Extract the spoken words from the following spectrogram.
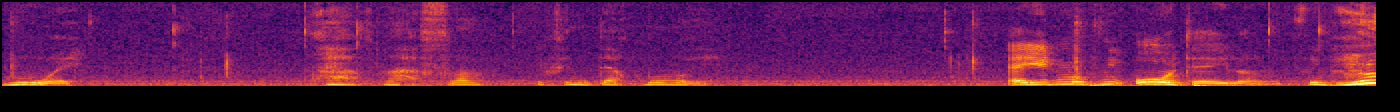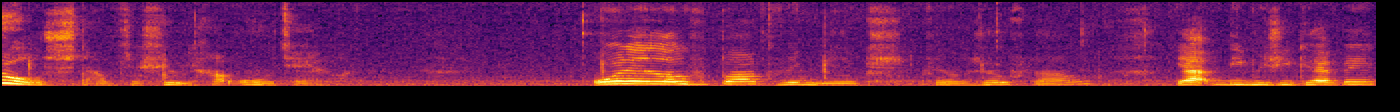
mooi. Laat maar even. Ik vind het echt mooi. En jullie mogen niet oordelen. Dat vind ik heel stout als jullie gaan oordelen. Oordelen over park vind ik niks. Ik vind hem zo flauw. Ja, die muziek heb ik.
